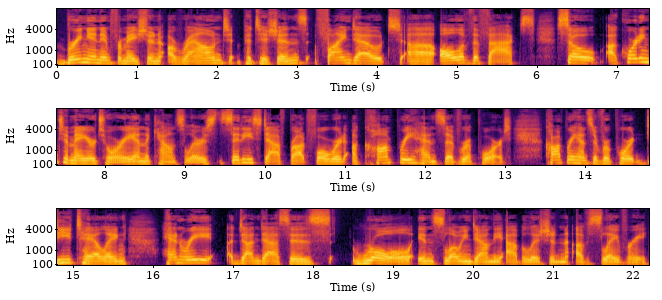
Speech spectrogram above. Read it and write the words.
bring in information around petitions, find out uh, all of the facts. So, according to Mayor Tory and the councillors, city staff brought forward a comprehensive report, comprehensive report detailing Henry Dundas's role in slowing down the abolition of slavery.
